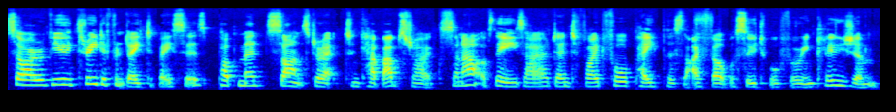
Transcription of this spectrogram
So I reviewed three different databases, PubMed, Science Direct and CAB Abstracts, and out of these I identified four papers that I felt were suitable for inclusion.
